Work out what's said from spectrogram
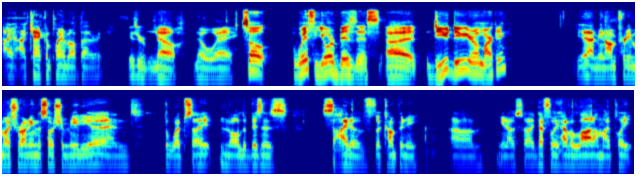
I, I can't complain about that, right? These are no, no way. So with your business, uh, do you do your own marketing? Yeah, I mean, I'm pretty much running the social media and the website and all the business side of the company. Um, you know, so I definitely have a lot on my plate.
